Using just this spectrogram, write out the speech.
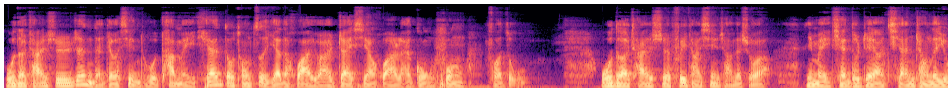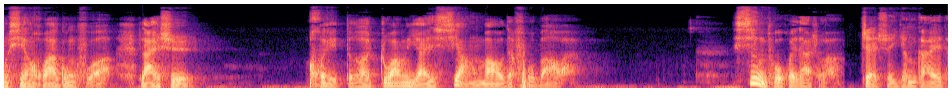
无德禅师认得这个信徒，他每天都从自家的花园摘鲜花来供奉佛祖。无德禅师非常欣赏的说：“你每天都这样虔诚的用鲜花供佛，来世会得庄严相貌的福报啊！”信徒回答说：“这是应该的。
